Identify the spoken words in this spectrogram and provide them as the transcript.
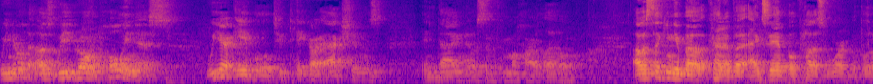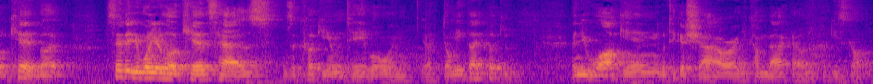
we know that as we grow in holiness, we are able to take our actions and diagnose them from a heart level. I was thinking about kind of an example of how this would work with a little kid, but say that one of your little kids has, has a cookie on the table and you're like, don't eat that cookie. Then you walk in, go take a shower, and you come back out and the cookie's gone.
